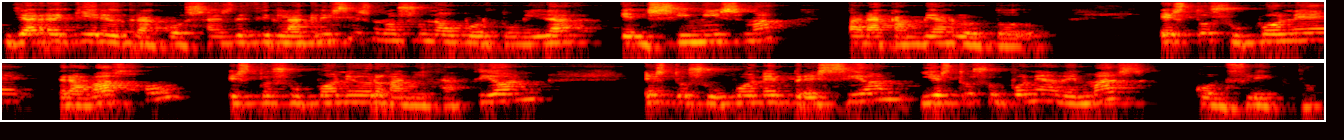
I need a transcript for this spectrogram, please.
ya requiere otra cosa. Es decir, la crisis no es una oportunidad en sí misma, para cambiarlo todo. Esto supone trabajo, esto supone organización, esto supone presión y esto supone además conflicto.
